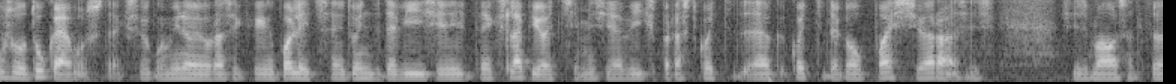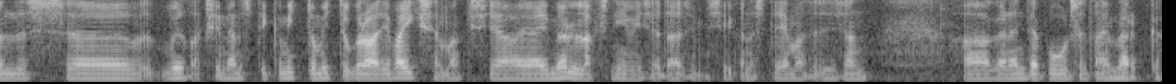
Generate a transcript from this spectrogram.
usu tugevust, eks ju, kui minu juures ikkagi politsei tundide viisi teeks läbiotsimisi ja viiks pärast kottide, kottide kaupa asju ära, siis siis ma ausalt öeldes võtaksin ennast ikka mitu-mitu kraadi vaiksemaks ja, ja ei möllaks niiviisi edasi, mis iganes teema see siis on. aga nende puhul seda ei märka.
